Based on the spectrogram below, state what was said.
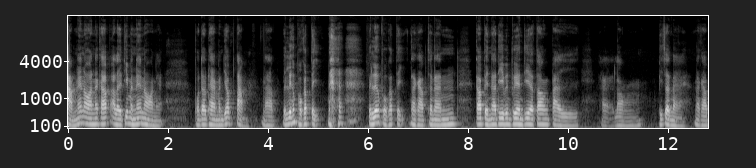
ต่ำแน่นอนนะครับ อะไรที่มันแน่นอนเนี่ยผลตอบแทนมันย่อมต่ำนะครับเป็นเรื่องปกติ เป็นเรื่องปกตินะครับ ฉะนั้นก็เป็นหน้าที่เพื่อนๆที่จะต้องไปอลองพิจารณานะครับ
